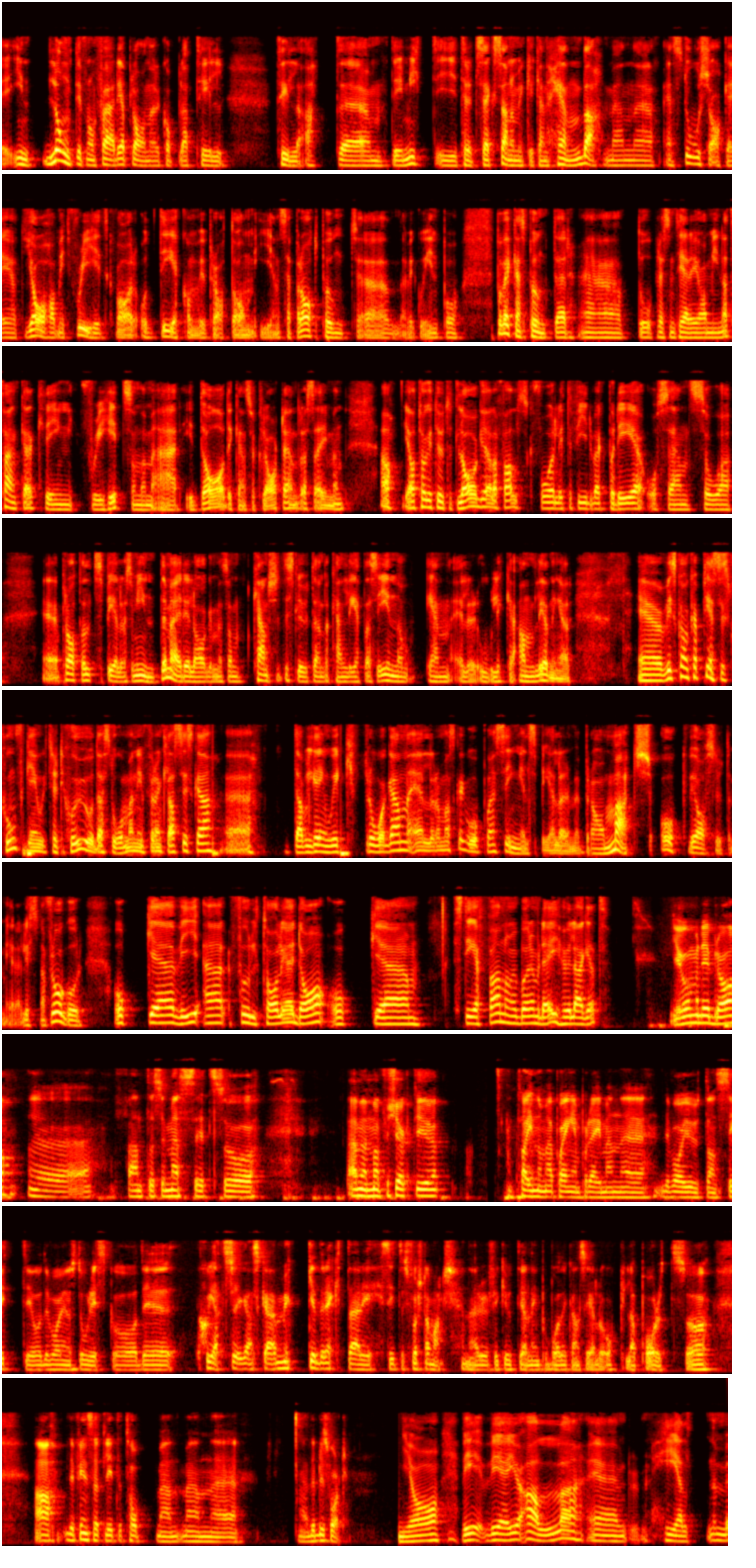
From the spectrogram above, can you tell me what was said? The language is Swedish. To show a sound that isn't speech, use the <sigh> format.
in, långt ifrån färdiga planer kopplat till, till att Ehm, det är mitt i 36an och mycket kan hända. Men eh, en stor sak är ju att jag har mitt free hit kvar och det kommer vi prata om i en separat punkt eh, när vi går in på, på veckans punkter. Eh, då presenterar jag mina tankar kring free hit som de är idag. Det kan såklart ändra sig men ja, jag har tagit ut ett lag i alla fall, ska få lite feedback på det och sen så Eh, prata lite spelare som inte är med i det laget men som kanske till slut ändå kan leta sig in av en eller olika anledningar. Eh, vi ska ha en kaptensdiskussion för Game Week 37 och där står man inför den klassiska eh, Double Game Week-frågan eller om man ska gå på en singelspelare med bra match. Och vi avslutar med era lyssnarfrågor. Och eh, vi är fulltaliga idag och eh, Stefan om vi börjar med dig, hur är läget? Jo, men det är bra. Uh, fantasymässigt så, ja, men man försökte ju ta in de här poängen på dig, men uh, det var ju utan City och det var ju en stor risk och det sket sig ganska mycket direkt där i Citys första match när du fick utdelning på både Cancelo och Laporte. Så ja, det finns ett litet hopp, men, men eh, det blir svårt. Ja, vi, vi är ju alla eh, helt,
